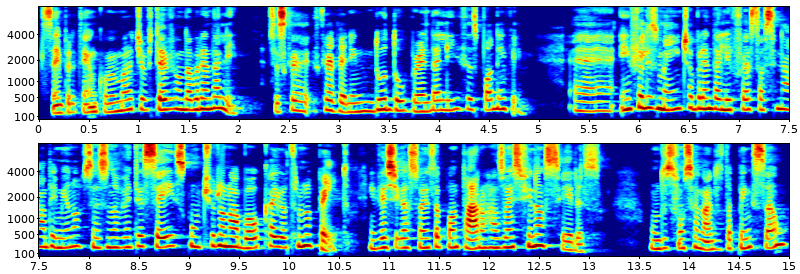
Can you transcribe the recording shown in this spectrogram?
Sempre tem um comemorativo. Teve um da Brenda Lee. Se escreverem Doodle Brenda Lee, vocês podem ver. É, infelizmente, a Brenda Lee foi assassinada em 1996 com um tiro na boca e outro no peito. Investigações apontaram razões financeiras. Um dos funcionários da pensão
